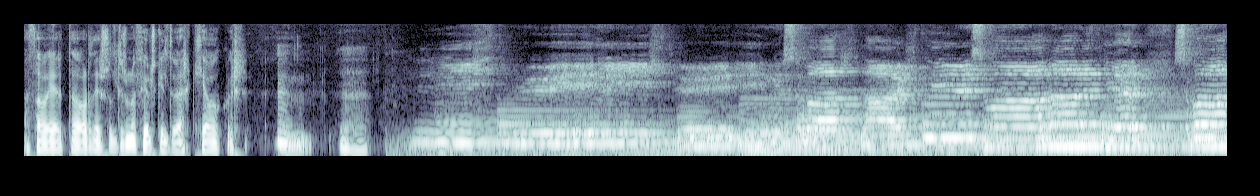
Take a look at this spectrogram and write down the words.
að þá er þetta orðið svolítið svona fjölskylduverk hjá okkur mm. um, mm -hmm. Svart nætti svarar þér svart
